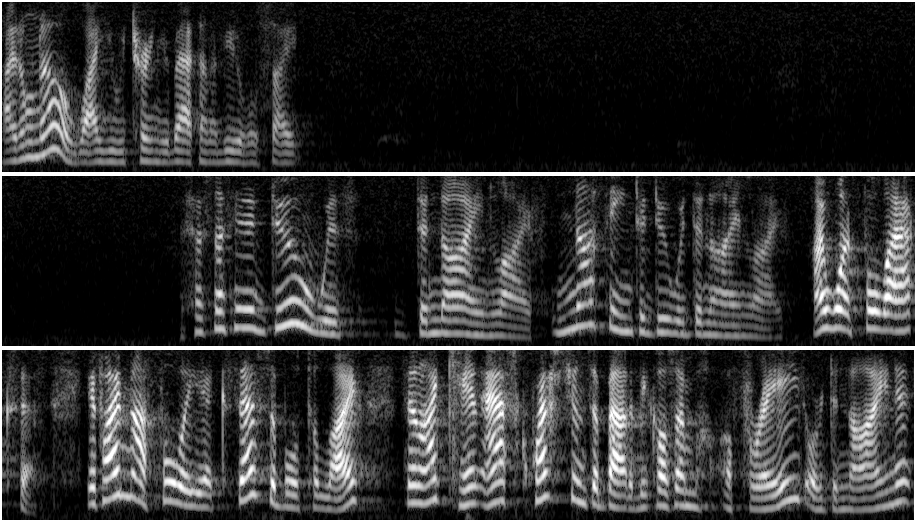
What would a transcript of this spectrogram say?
I don't know why you would turn your back on a beautiful sight. This has nothing to do with denying life. Nothing to do with denying life. I want full access. If I'm not fully accessible to life, then I can't ask questions about it because I'm afraid or denying it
